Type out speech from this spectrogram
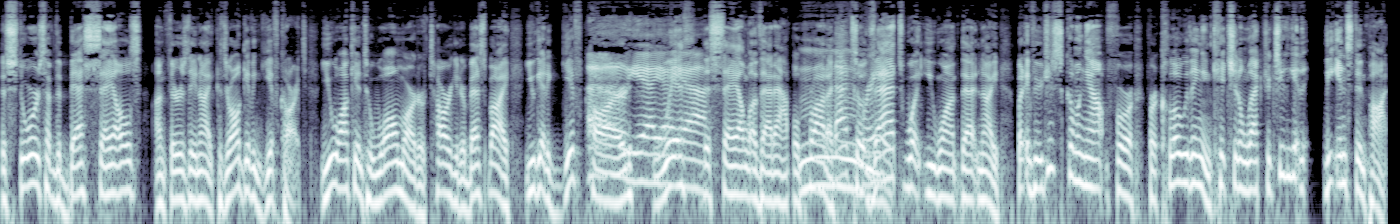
The stores have the best sales on Thursday night because they're all giving gift cards. You walk into Walmart or Target or Best Buy, you get a gift card yeah, yeah, with yeah. the sale of that Apple product. that's so great. that's what you want that night. But if you're just going out for, for clothing and kitchen electrics, you can get the Instant Pot.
